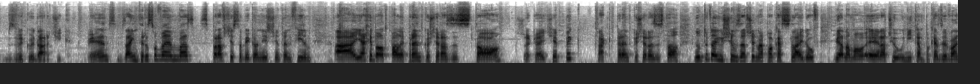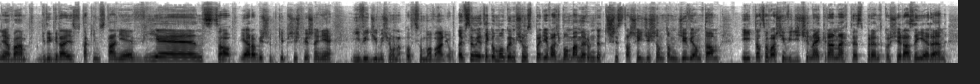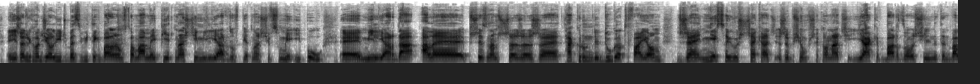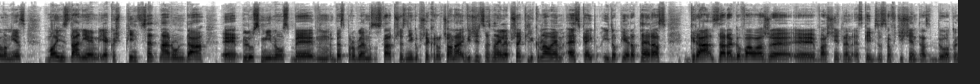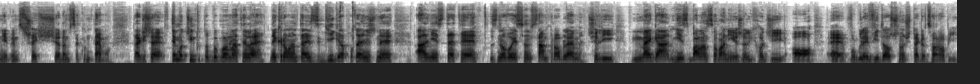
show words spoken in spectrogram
yy, zwykły darcik. Więc zainteresowałem was, sprawdźcie sobie koniecznie ten film, a ja chyba odpalę prędkość razy 100. Czekajcie, pyk. Tak, prędkość razy 100. No tutaj już się zaczyna pokaz slajdów. Wiadomo, e, raczej unikam pokazywania wam, gdy gra jest w takim stanie, więc co? Ja robię szybkie przyspieszenie i widzimy się na podsumowaniu. No i w sumie tego mogłem się spodziewać, bo mamy rundę 369 i to, co właśnie widzicie na ekranach, to jest prędkość razy 1. Jeżeli chodzi o liczbę zbitych balonów, to mamy 15 miliardów, 15 w sumie i pół e, miliarda, ale przyznam szczerze, że tak rundy długo trwają, że nie chcę już czekać, żeby się przekonać, jak bardzo silny ten balon jest. Moim zdaniem jakoś 500 runda e, plus minus by mm, bez problemu została przez niego przekroczona. I Wiecie co jest najlepsze? Kliknąłem escape i dopiero teraz gra zareagowała, że e, właśnie ten escape został wciśnięty. Było to, nie wiem, z 6-7 sekund temu. Także w tym odcinku to by było na tyle. Necromanta jest giga potężny, ale niestety znowu jest ten sam problem, czyli mega niezbalansowanie, jeżeli chodzi o e, w ogóle widoczność tego, co robi.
